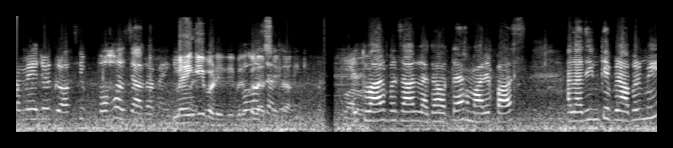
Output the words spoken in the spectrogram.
हमें जो ग्रॉसरी बहुत ज़्यादा महँगी महँगी पड़ी थी बिल्कुल ऐसे ही था। इतवार बाज़ार लगा होता है हमारे पास अलादीन के बराबर में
